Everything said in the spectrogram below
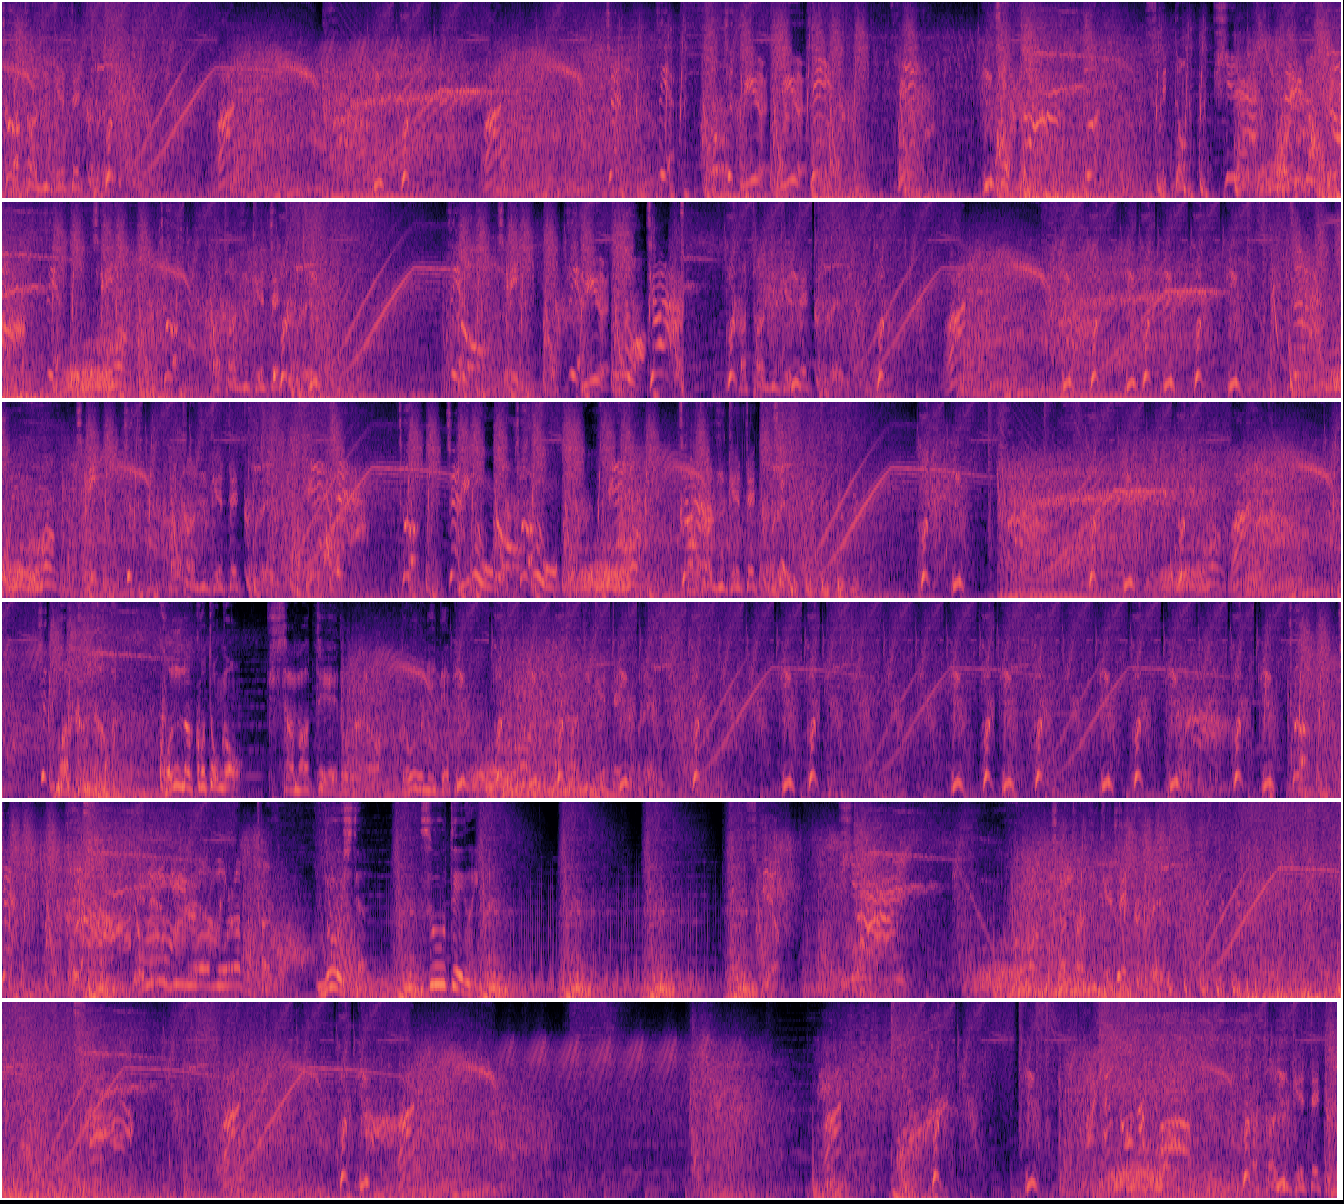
た片付けてくれ片付けてくれあっほっほっほっじゃちち片付けてくれとじゃと片付けてくれほっほっほっあバカだこんなことが貴様程度ならどうにでも。片付けてくれどうした想定外かせよきゃ片付けてくれあっほっあっけてくれ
